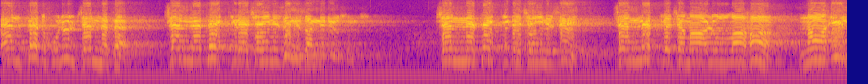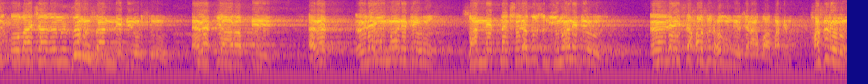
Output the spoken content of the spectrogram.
En tedhulül cennete, cennete gireceğinizi mi zannediyorsunuz? Cennete gideceğinizi, cennet ve cemalullah'a, nail olacağınızı mı zannediyorsunuz? Evet ya Rabbi, evet öyle iman ediyoruz. Zannetmek şöyle dursun, iman ediyoruz. Öyleyse hazır olun diyor Cenab-ı Hak. Bakın, hazır olun.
